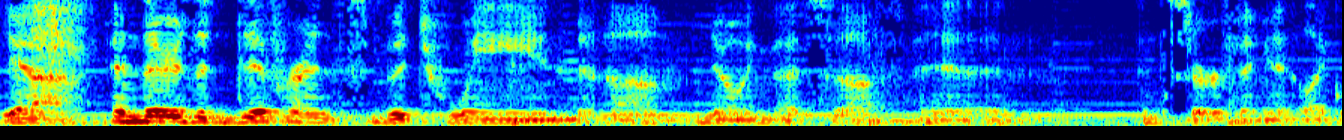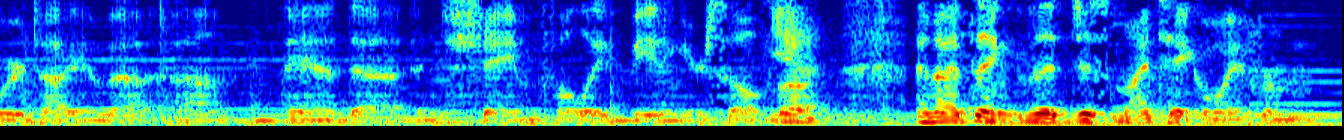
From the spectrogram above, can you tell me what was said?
Yeah, and there's a difference between um, knowing that stuff and, and, and surfing it, like we were talking about, um, and uh, and shamefully beating yourself Yeah. up. And I think that just my takeaway from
